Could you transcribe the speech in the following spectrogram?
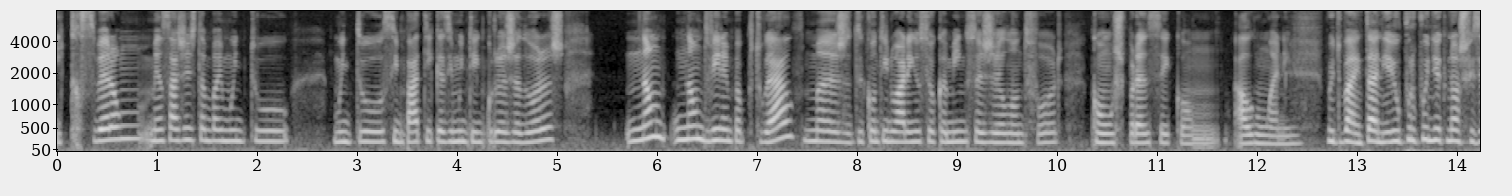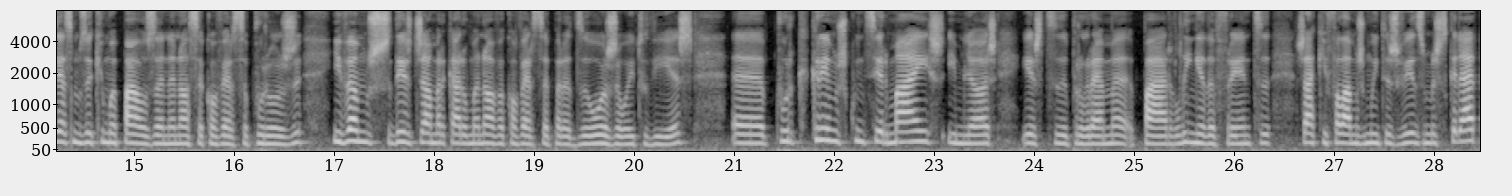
e que receberam mensagens também muito muito simpáticas e muito encorajadoras não, não de virem para Portugal, mas de continuarem o seu caminho, seja ele onde for, com esperança e com algum ânimo. Muito bem, Tânia, eu propunha que nós fizéssemos aqui uma pausa na nossa conversa por hoje e vamos desde já marcar uma nova conversa para de hoje a oito dias, eh, porque queremos conhecer mais e melhor este programa Par Linha da Frente. Já aqui falámos muitas vezes, mas se calhar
